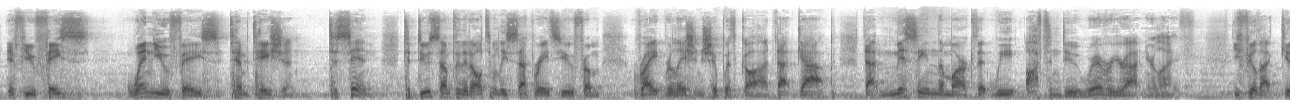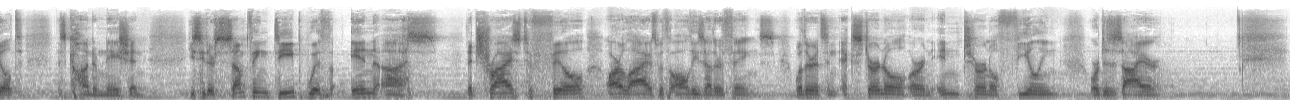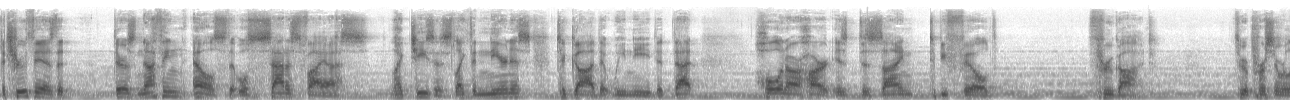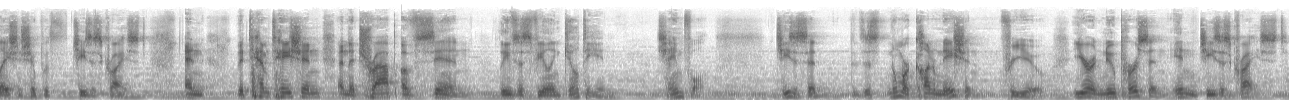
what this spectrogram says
if you face, when you face temptation to sin, to do something that ultimately separates you from right relationship with God, that gap, that missing the mark that we often do wherever you're at in your life. You feel that guilt, this condemnation. You see, there's something deep within us that tries to fill our lives with all these other things whether it's an external or an internal feeling or desire. The truth is that there's nothing else that will satisfy us like Jesus, like the nearness to God that we need, that that hole in our heart is designed to be filled through God, through a personal relationship with Jesus Christ. And the temptation and the trap of sin leaves us feeling guilty and shameful. Jesus said, There's no more condemnation for you. You're a new person in Jesus Christ.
